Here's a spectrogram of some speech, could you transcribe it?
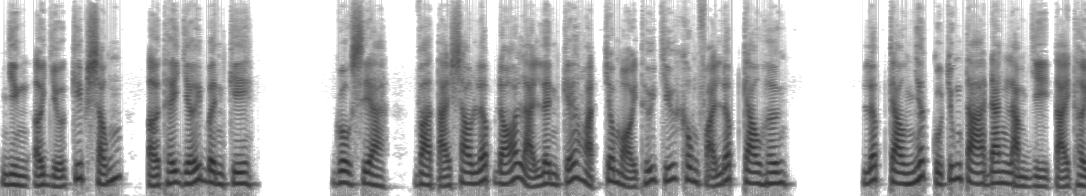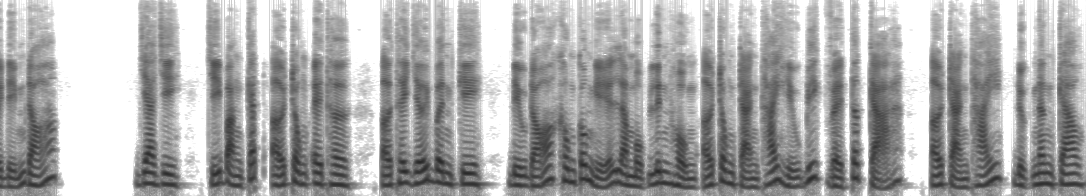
nhưng ở giữa kiếp sống, ở thế giới bên kia. Gosia, và tại sao lớp đó lại lên kế hoạch cho mọi thứ chứ không phải lớp cao hơn? Lớp cao nhất của chúng ta đang làm gì tại thời điểm đó? Gia gì, chỉ bằng cách ở trong ether, ở thế giới bên kia, điều đó không có nghĩa là một linh hồn ở trong trạng thái hiểu biết về tất cả, ở trạng thái được nâng cao,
